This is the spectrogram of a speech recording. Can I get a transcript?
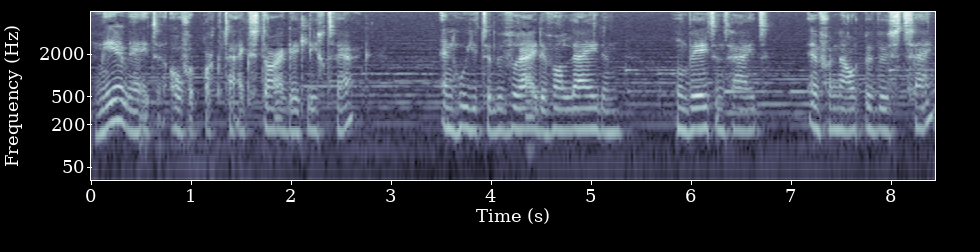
Meer weten over praktijk Stargate Lichtwerk en hoe je te bevrijden van lijden, onwetendheid en vernauwd bewustzijn?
